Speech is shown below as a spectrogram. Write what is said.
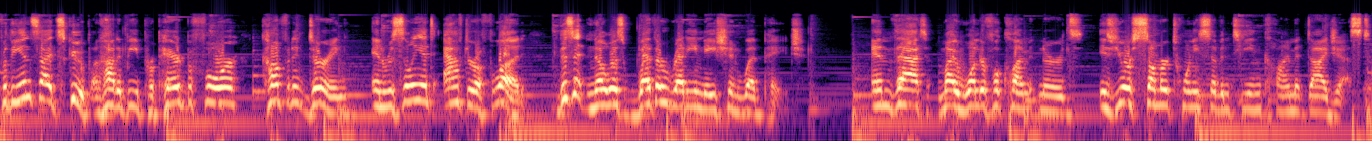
for the inside scoop on how to be prepared before, confident during, and resilient after a flood, visit NOAA's Weather Ready Nation webpage. And that, my wonderful climate nerds, is your Summer 2017 Climate Digest.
